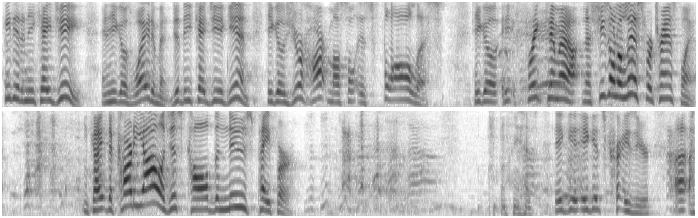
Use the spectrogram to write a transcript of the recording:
He did an EKG. And he goes, wait a minute. Did the EKG again. He goes, your heart muscle is flawless. He goes, he freaked him out. Now she's on a list for a transplant. Okay, the cardiologist called the newspaper. yes, it, get, it gets crazier. Uh,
